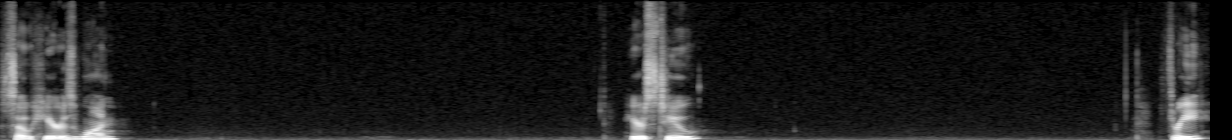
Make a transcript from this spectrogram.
So here's one. Here's two. Three.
